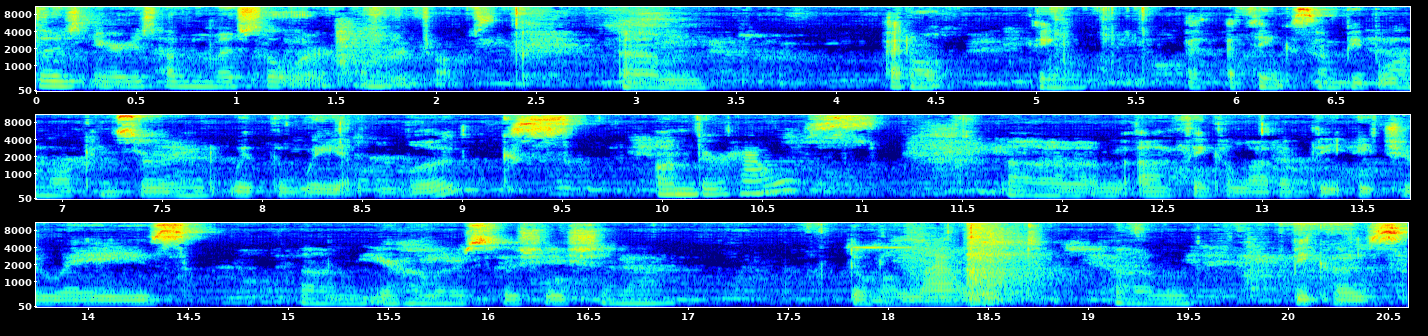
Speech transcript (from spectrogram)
Those areas have the most solar on rooftops. Um, I don't think. I, I think some people are more concerned with the way it looks on their house. Um, I think a lot of the HOAs, um, your homeowners association, don't allow it um, because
